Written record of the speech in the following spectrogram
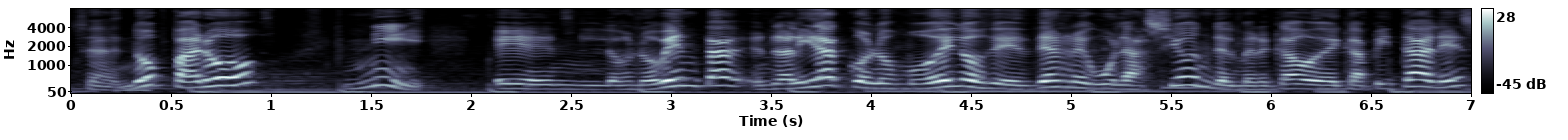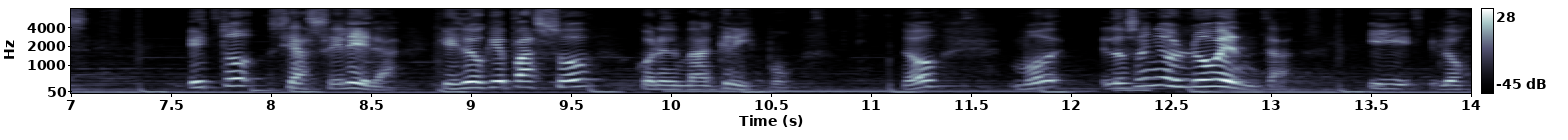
O sea, no paró ni en los 90, en realidad con los modelos de desregulación del mercado de capitales, esto se acelera, que es lo que pasó con el macrismo. ¿no? Los años 90 y los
